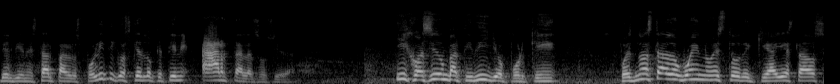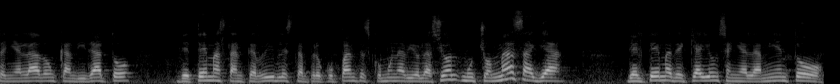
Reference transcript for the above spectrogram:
del bienestar para los políticos, que es lo que tiene harta la sociedad. Hijo, ha sido un batidillo porque pues no ha estado bueno esto de que haya estado señalado un candidato de temas tan terribles, tan preocupantes como una violación, mucho más allá del tema de que haya un señalamiento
